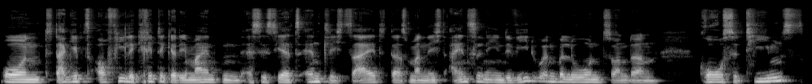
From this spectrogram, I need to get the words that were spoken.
Und da gibt's auch viele Kritiker, die meinten, es ist jetzt endlich Zeit, dass man nicht einzelne Individuen belohnt, sondern große Teams.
